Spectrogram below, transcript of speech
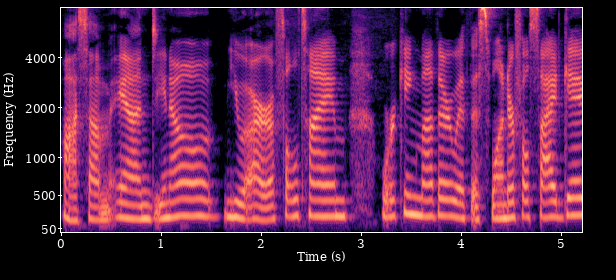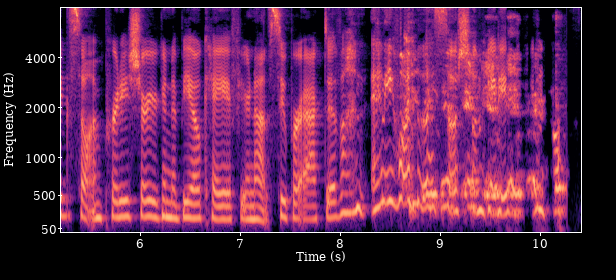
Awesome. And you know, you are a full time working mother with this wonderful side gig. So I'm pretty sure you're going to be okay if you're not super active on any one of the social media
